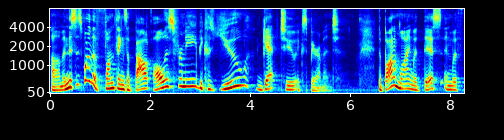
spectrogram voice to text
Um, and this is one of the fun things about all this for me because you get to experiment. The bottom line with this and with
